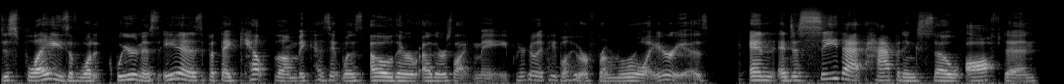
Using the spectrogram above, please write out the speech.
displays of what queerness is, but they kept them because it was oh, there are others like me, particularly people who are from rural areas. And and to see that happening so often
